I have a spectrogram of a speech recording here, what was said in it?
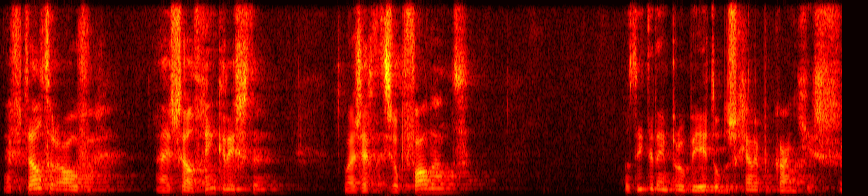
Hij vertelt erover. Hij is zelf geen christen, maar hij zegt het is opvallend dat iedereen probeert om de scherpe kantjes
